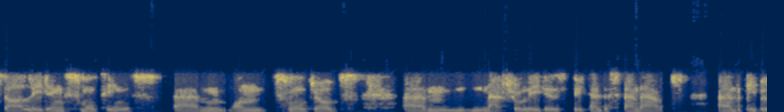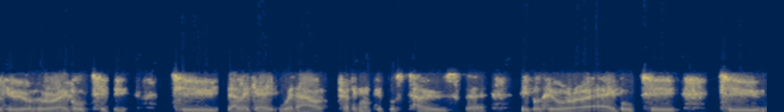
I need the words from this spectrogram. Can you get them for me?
start leading small teams um, on small jobs. Um, natural leaders do tend to stand out. And the people who, who are able to to delegate without treading on people's toes, the people who are able to to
